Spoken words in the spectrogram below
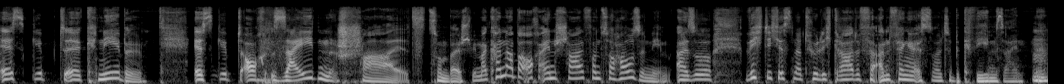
Es gibt äh, Knebel. Es gibt auch Seidenschals zum Beispiel. Man kann aber auch einen Schal von zu Hause nehmen. Also, wichtig ist natürlich gerade für Anfänger, es sollte bequem sein. ne?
